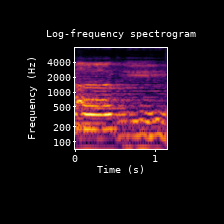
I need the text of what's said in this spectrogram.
maghi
